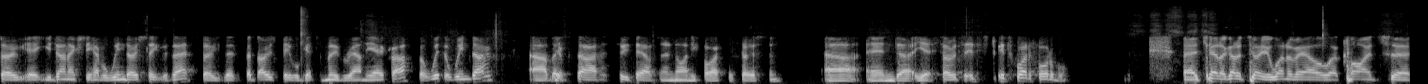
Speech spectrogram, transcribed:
so you don't actually have a window seat with that. So that, but those people get to move around the aircraft. But with a window, they yep. start at two thousand and ninety five per person. Uh, and uh, yeah, so it's, it's it's quite affordable. Uh, Chad, I've got to tell you, one of our uh, clients uh,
